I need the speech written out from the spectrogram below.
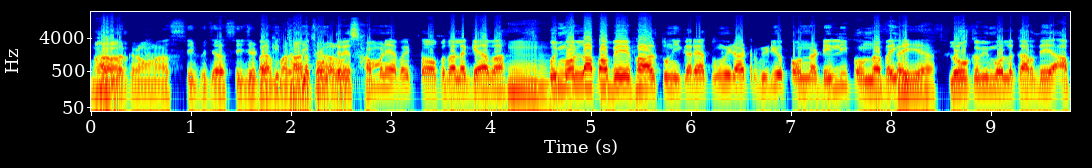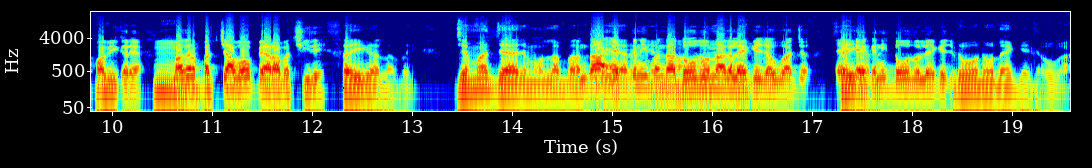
ਮੁੱਲ ਕਰਾਉਣਾ 80 85 ਜਿੱਡਾ ਬਾਕੀ ਥਣ ਮਰਜ਼ੀ ਥਣ ਕਰਾ ਤੇਰੇ ਲਓ ਸਾਹਮਣੇ ਆ ਬਾਈ ਟੌਪ ਦਾ ਲੱਗਿਆ ਵਾ। ਹੂੰ। ਕੋਈ ਮੁੱਲ ਆਪਾਂ ਬੇਫਾਲਤੂ ਨਹੀਂ ਕਰਿਆ ਤੂੰ ਵੀ ਡਾਕਟਰ ਵੀਡੀਓ ਪਾਉਣਾ ਡੇਲੀ ਪਾਉਣਾ ਬਾਈ। ਲੋਕ ਵੀ ਮੁੱਲ ਕਰਦੇ ਆ ਆਪਾਂ ਵੀ ਕਰਿਆ। ਹੂੰ, ਮਗਰ ਬੱਚਾ ਬਹੁਤ ਪਿਆਰਾ ਬੱਚੀ ਦੇ। ਸਹੀ ਗੱਲ ਆ ਬਾਈ। ਜਮਾ ਜਾਇਜ਼ ਮੁੱਲ ਆ ਬੰਦਾ 72,000 ਇੱਕ ਨਹੀਂ ਬੰਦਾ ਦੋ ਦੋ ਨਗ ਲੈ ਕੇ ਜਾਊ ਅੱਜ। ਇੱਕ ਇੱਕ। ਨਹੀਂ ਦੋ ਦੋ ਲੈ ਕੇ ਜਾਊ ਦੋ ਦੋ ਲੈ ਕੇ ਜਾਊਗਾ।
